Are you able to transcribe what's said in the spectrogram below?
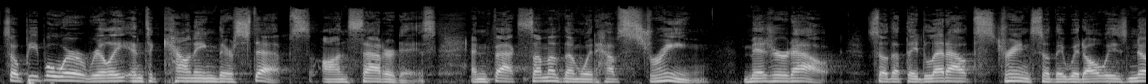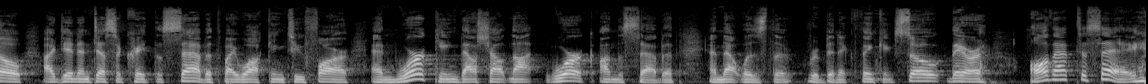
So people were really into counting their steps on Saturdays. And in fact, some of them would have string measured out so that they'd let out string so they would always know I didn't desecrate the Sabbath by walking too far. And working, thou shalt not work on the Sabbath. And that was the rabbinic thinking. So they are, all that to say,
